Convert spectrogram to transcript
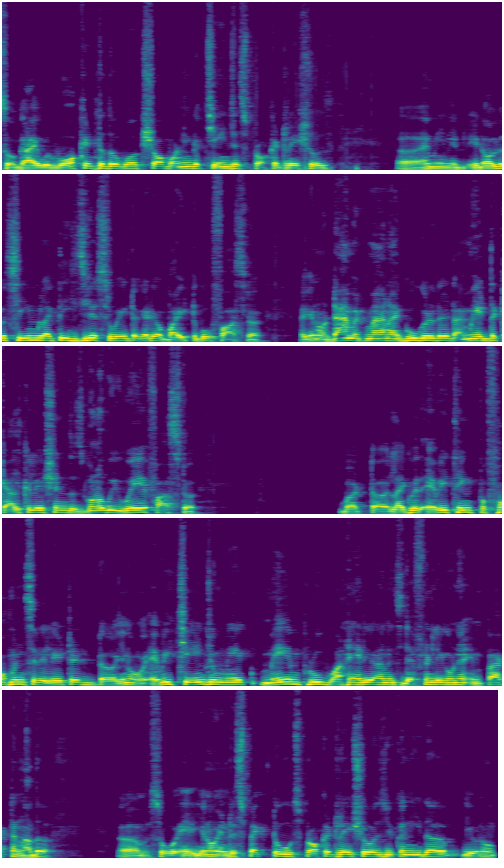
so, a guy would walk into the workshop wanting to change his sprocket ratios uh, I mean, it, it always seemed like the easiest way to get your bike to go faster. Like, you know, damn it, man, I googled it, I made the calculations, it's going to be way faster. But uh, like with everything performance related, uh, you know, every change you make may improve one area and it's definitely going to impact another. Um, so, eh, you know, in respect to sprocket ratios, you can either, you know,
